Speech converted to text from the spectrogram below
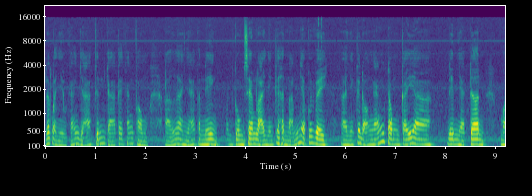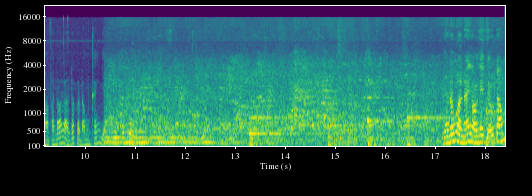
rất là nhiều khán giả kính cả cái khán phòng ở à, nhà hát thanh niên. Mình cùng xem lại những cái hình ảnh nha quý vị à, những cái đoạn ngắn trong cái à, đêm nhạc trên mà phải nói là rất là đông khán giả quý vị. Dạ đúng rồi nãy ngồi ngay chỗ trống.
